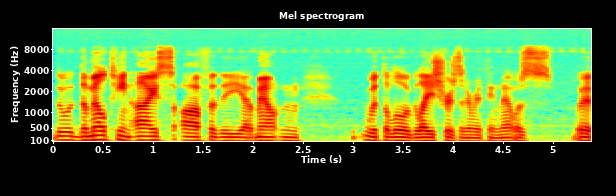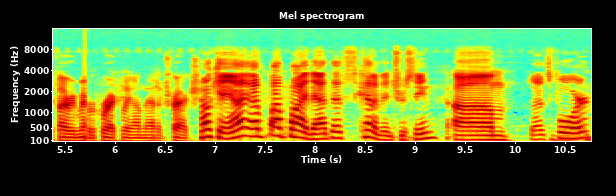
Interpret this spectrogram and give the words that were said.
the, the melting ice off of the uh, mountain, with the little glaciers and everything. That was, if I remember correctly, on that attraction. Okay, I, I, I'll buy that. That's kind of interesting. Um, So that's four.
